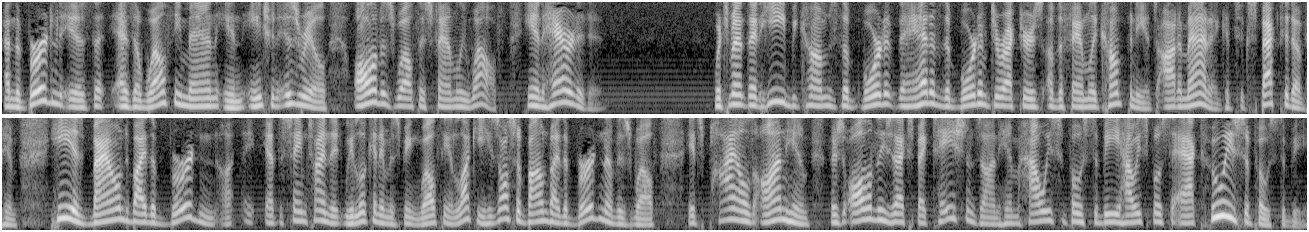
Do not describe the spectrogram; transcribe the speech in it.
And the burden is that as a wealthy man in ancient Israel, all of his wealth is family wealth. He inherited it which meant that he becomes the board of, the head of the board of directors of the family company. It's automatic. It's expected of him. He is bound by the burden uh, at the same time that we look at him as being wealthy and lucky. He's also bound by the burden of his wealth. It's piled on him. There's all of these expectations on him, how he's supposed to be, how he's supposed to act, who he's supposed to be.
